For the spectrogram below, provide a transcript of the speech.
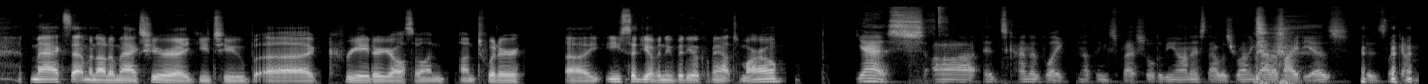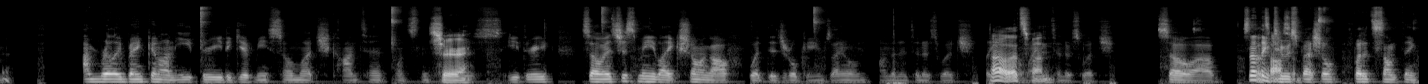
Max at Monado Max, you're a YouTube uh, creator. You're also on on Twitter. Uh, you said you have a new video coming out tomorrow. Yes, uh, it's kind of like nothing special to be honest. I was running out of ideas because like I'm I'm really banking on E3 to give me so much content once Sure. Nintendo's E3. So it's just me like showing off what digital games I own on the Nintendo Switch. Like, Oh, that's on fun. Nintendo Switch. So uh, it's nothing That's too awesome. special, but it's something.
